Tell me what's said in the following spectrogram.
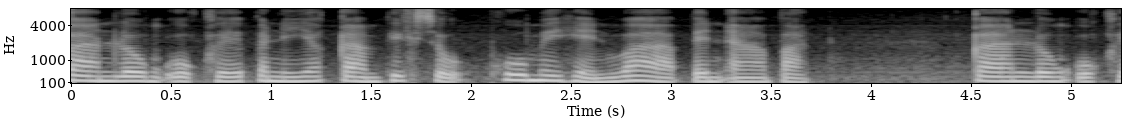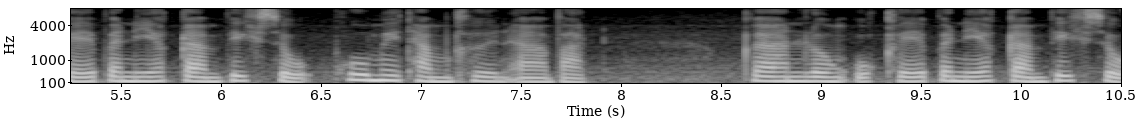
การลงอุเคปนิยกรรมภิกษุผู้ไม่เห็นว่าเป็นอาบัติ การลงอุเคปนิยกรรมภิกษุผู้ไม่ทำคืนอาบัติ การลงอุเคปนิยกรรมภิกษุ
